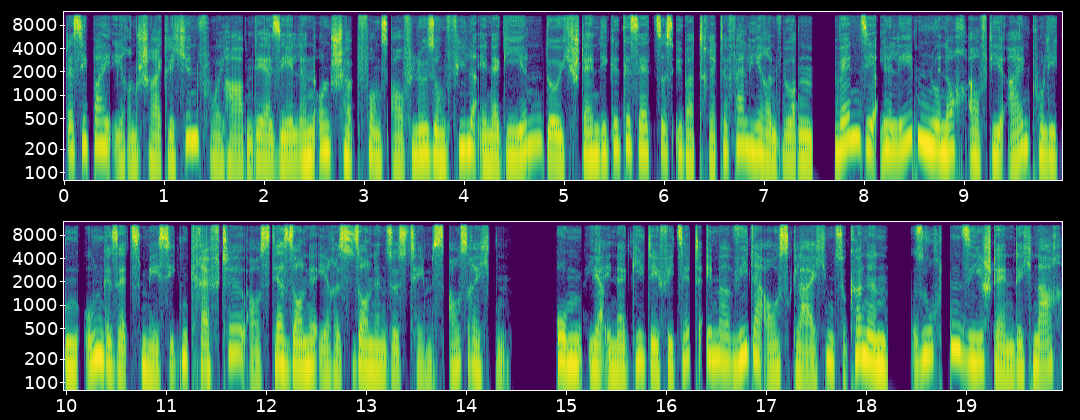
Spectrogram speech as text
dass sie bei ihrem schrecklichen Vorhaben der Seelen- und Schöpfungsauflösung viele Energien durch ständige Gesetzesübertritte verlieren würden, wenn sie ihr Leben nur noch auf die einpoligen ungesetzmäßigen Kräfte aus der Sonne ihres Sonnensystems ausrichten. Um ihr Energiedefizit immer wieder ausgleichen zu können, suchten sie ständig nach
